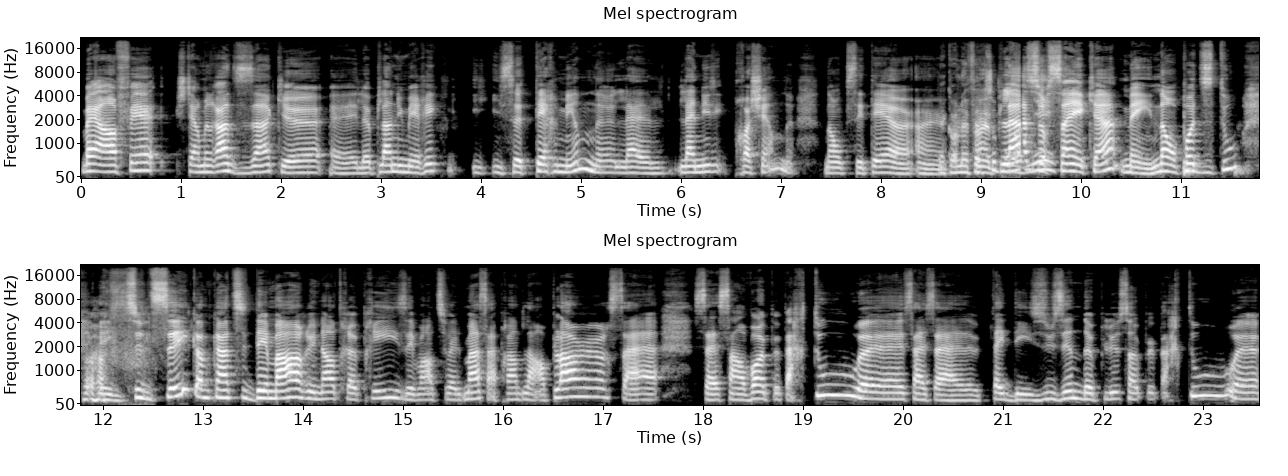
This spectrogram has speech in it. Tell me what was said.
Ben en fait, je terminerai en disant que euh, le plan numérique, il, se termine l'année prochaine. Donc, c'était un, un, plan sur cinq ans, mais non, pas du tout. Ah. tu le sais, comme quand tu démarres une entreprise, éventuellement, ça prend de l'ampleur, ça, ça s'en va un peu partout, euh, ça, ça peut-être des usines de plus un peu partout, euh,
